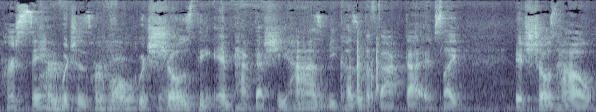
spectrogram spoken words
her sing, Her- which is her vocals, which yeah. shows the impact that she has because of the fact that it's like it shows how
